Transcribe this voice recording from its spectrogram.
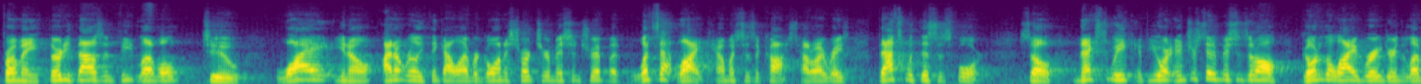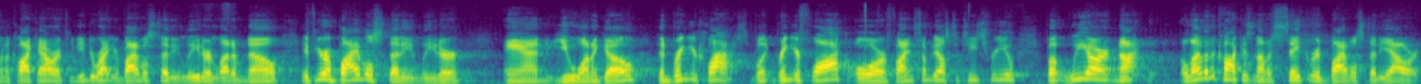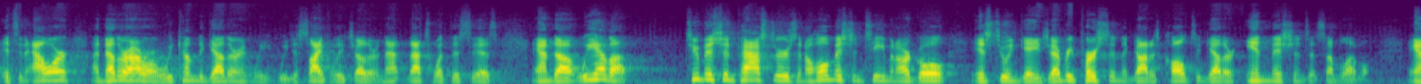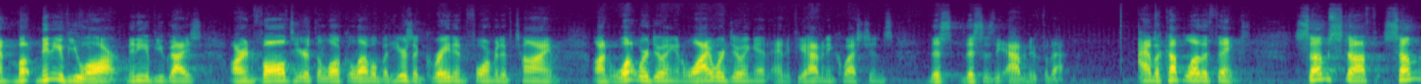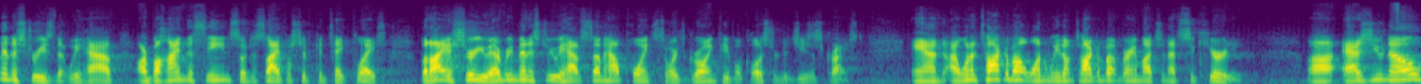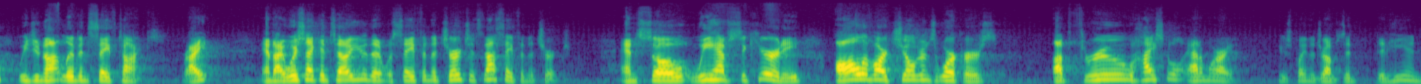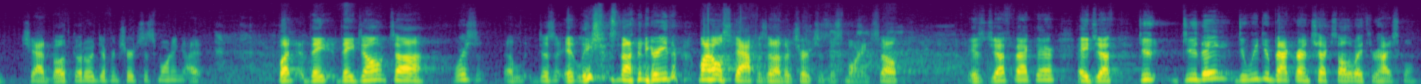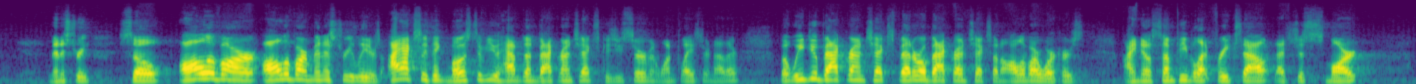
from a 30,000 feet level to why, you know, I don't really think I'll ever go on a short term mission trip, but what's that like? How much does it cost? How do I raise? That's what this is for. So next week, if you are interested in missions at all, go to the library during the 11 o'clock hour. If you need to write your Bible study leader, let them know. If you're a Bible study leader, and you want to go, then bring your class, bring your flock, or find somebody else to teach for you. But we are not, 11 o'clock is not a sacred Bible study hour. It's an hour, another hour where we come together and we, we disciple each other, and that, that's what this is. And uh, we have a, two mission pastors and a whole mission team, and our goal is to engage every person that God has called together in missions at some level. And many of you are. Many of you guys are involved here at the local level, but here's a great informative time on what we're doing and why we're doing it. And if you have any questions, this, this is the avenue for that. I have a couple other things. Some stuff, some ministries that we have are behind the scenes so discipleship can take place. But I assure you, every ministry we have somehow points towards growing people closer to Jesus Christ. And I want to talk about one we don't talk about very much, and that's security. Uh, as you know, we do not live in safe times, right? And I wish I could tell you that it was safe in the church. It's not safe in the church. And so we have security. All of our children's workers up through high school. Adam, where are you? He was playing the drums. Did, did he and Chad both go to a different church this morning? I, but they, they don't. Uh, where's does Alicia's not in here either? My whole staff was at other churches this morning. So is Jeff back there? Hey Jeff, do do they do we do background checks all the way through high school ministry? So all of our all of our ministry leaders, I actually think most of you have done background checks because you serve in one place or another. But we do background checks, federal background checks on all of our workers. I know some people that freaks out. That's just smart.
